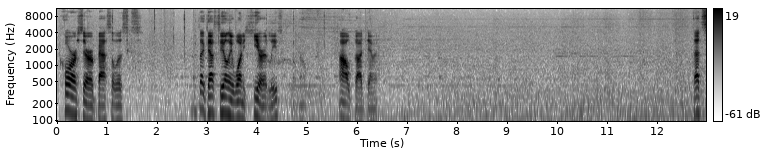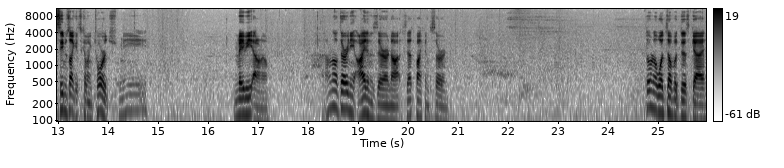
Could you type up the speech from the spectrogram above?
Of course there are basilisks. Looks like that's the only one here at least. Oh no. Oh god damn it. That seems like it's coming towards me. Maybe, I don't know. I don't know if there are any items there or not. That's my concern. Don't know what's up with this guy.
